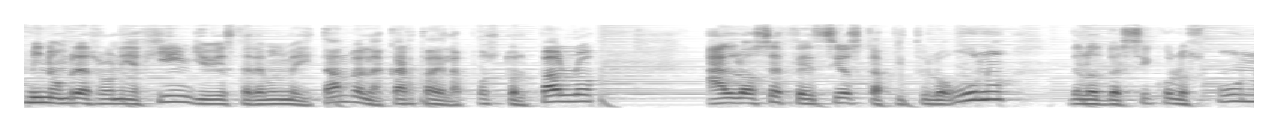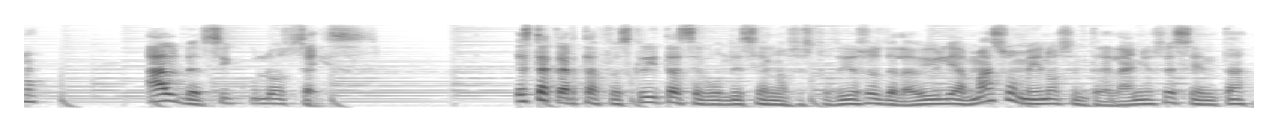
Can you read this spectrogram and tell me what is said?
Mi nombre es Ronnie Ajín y hoy estaremos meditando en la carta del apóstol Pablo a los Efesios capítulo 1 de los versículos 1 al versículo 6. Esta carta fue escrita, según dicen los estudiosos de la Biblia, más o menos entre el año 60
